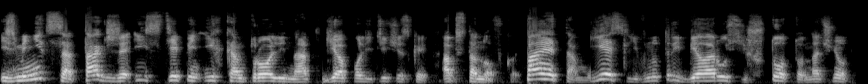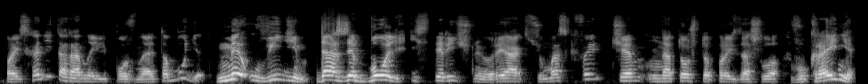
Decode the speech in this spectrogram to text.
изменится также и степень их контроля над геополитической обстановкой. Поэтому, если внутри Беларуси что-то начнет происходить, а рано или поздно это будет, мы увидим даже более истеричную реакцию Москвы, чем на то, что произошло в Украине.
